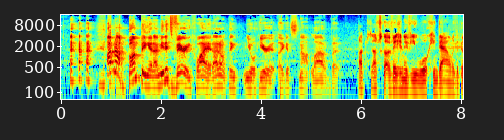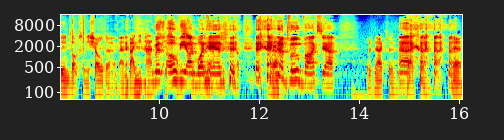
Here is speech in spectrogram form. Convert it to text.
I'm not bumping it. I mean, it's very quiet. I don't think you'll hear it. Like it's not loud, but I've, I've just got a vision of you walking down with a boombox on your shoulder and baggy pants. with just Obi on one hand and a boombox. Yeah. Exactly. Exactly. yeah.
